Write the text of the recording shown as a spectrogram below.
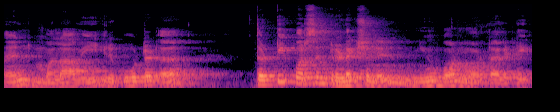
and Malawi reported a 30% reduction in newborn mortality.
